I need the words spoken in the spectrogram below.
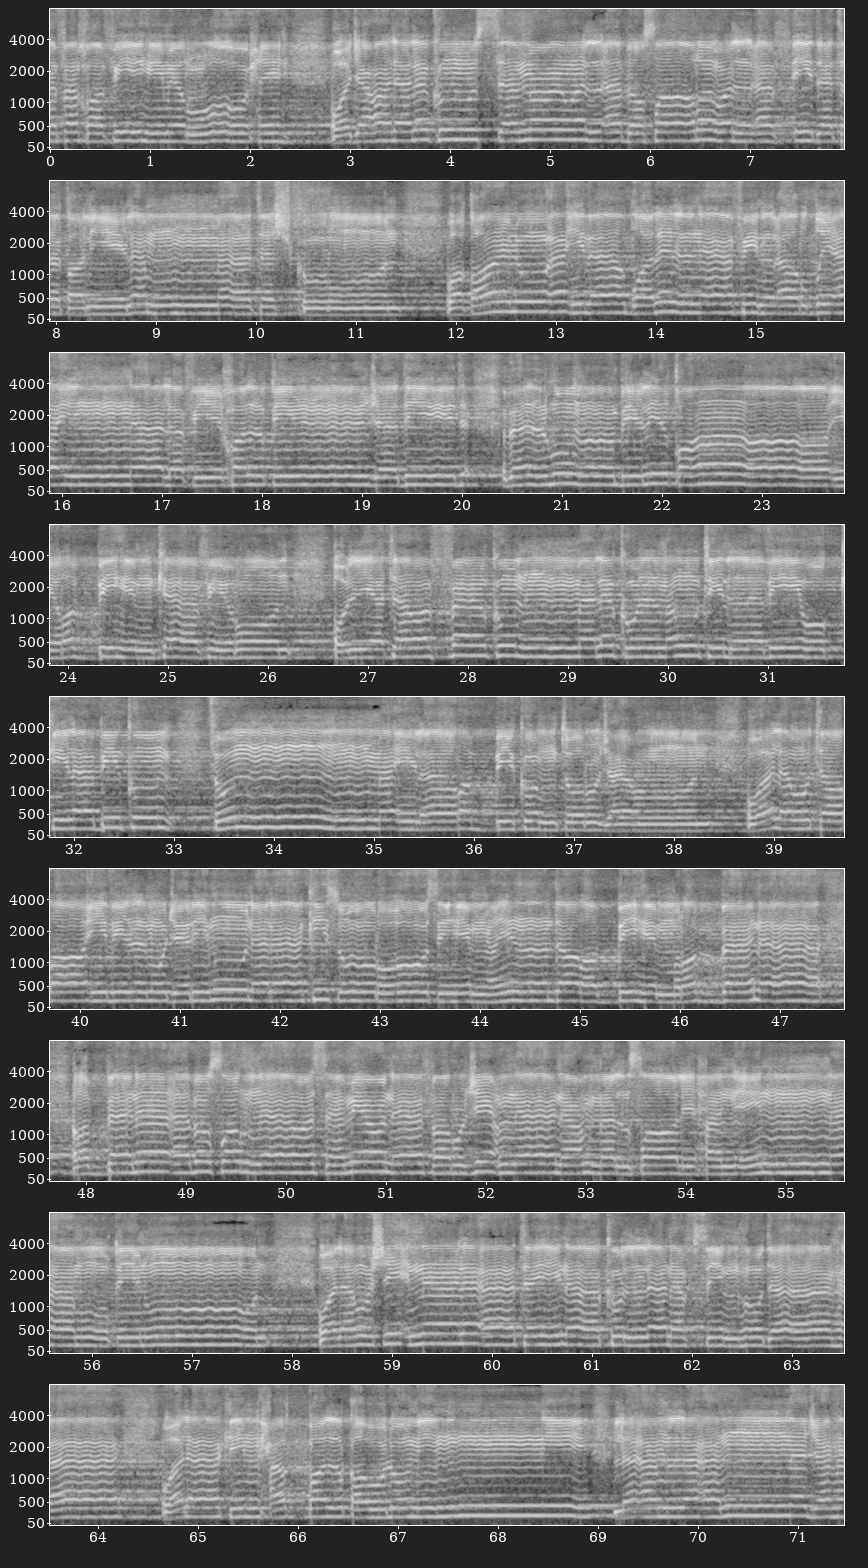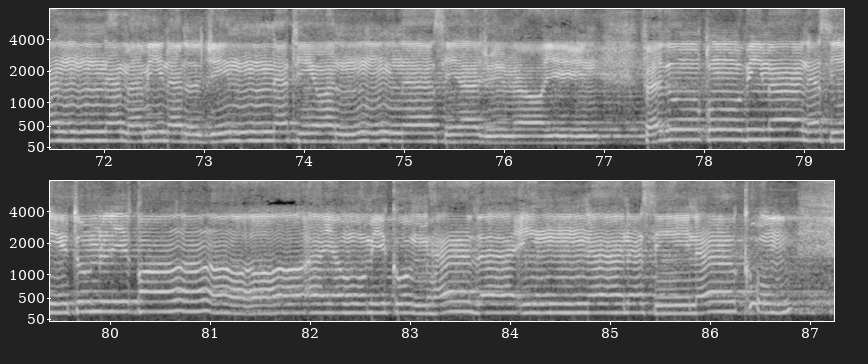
ونفخ فيه من روحه وجعل لكم السمع والأبصار والأفئدة قليلا ما تشكرون وقالوا أئذا ضللنا في الأرض أئنا لفي خلق جديد يتوفاكم ملك الموت الذي وكل بكم ثم إلى ربكم ترجعون ولو ترى إذ المجرمون ناكسوا رؤوسهم عند ربهم ربنا ربنا أبصرنا وسمعنا فارجعنا نعمل صالحا إنا موقنون ولو شئنا لآتينا كل نفس هداها ولكن حق القول مني لأملأن جهنم من الجنة والناس أجمعين. فذوقوا بما نسيتم لقاء يومكم هذا إنا نسيناكم.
